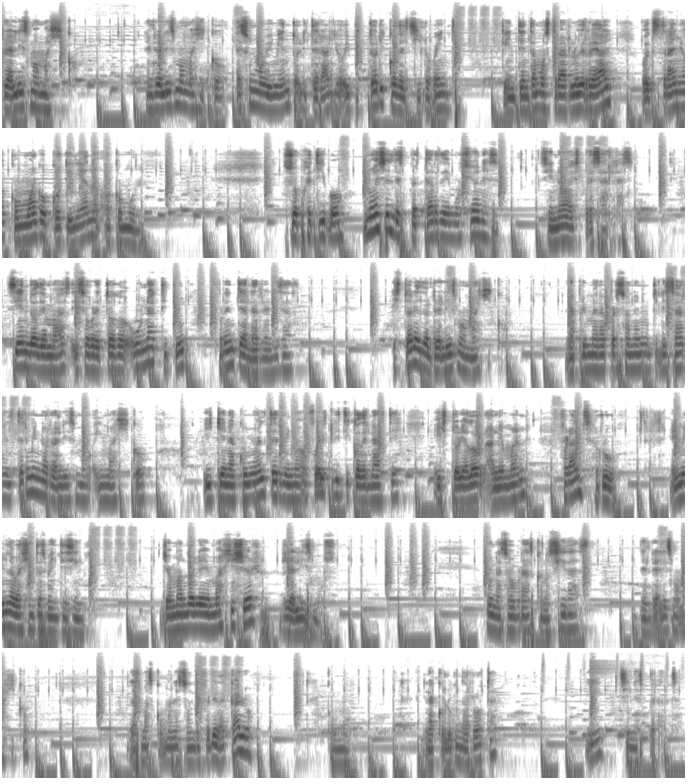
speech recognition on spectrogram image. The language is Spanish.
Realismo mágico. El realismo mágico es un movimiento literario y pictórico del siglo XX que intenta mostrar lo irreal o extraño como algo cotidiano o común. Su objetivo no es el despertar de emociones, sino expresarlas, siendo además y sobre todo una actitud frente a la realidad. Historia del realismo mágico. La primera persona en utilizar el término realismo y mágico y quien acuñó el término fue el crítico del arte e historiador alemán Franz Ruh en 1925, llamándole Magischer Realismus. Unas obras conocidas del realismo mágico, las más comunes son de Frida Kahlo, como La columna rota y Sin esperanza.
